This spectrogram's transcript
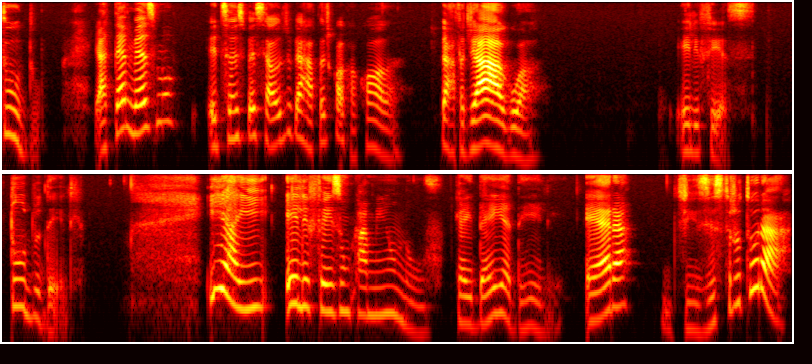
Tudo. E até mesmo edição especial de garrafa de Coca-Cola, garrafa de água. Ele fez tudo dele. E aí ele fez um caminho novo, que a ideia dele era desestruturar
